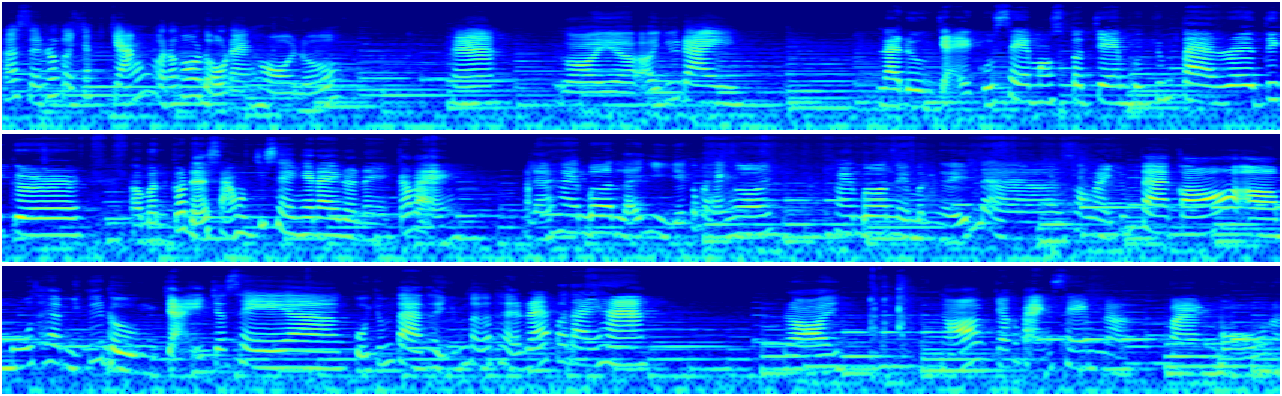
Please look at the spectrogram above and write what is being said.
Nó sẽ rất là chắc chắn và nó có độ đàn hồi nữa. Ha rồi ờ, ở dưới đây là đường chạy của xe Monster Jam của chúng ta retiger à, mình có để sẵn một chiếc xe ngay đây rồi nè các bạn. Là hai bên là gì vậy các bạn ơi? Hai bên này mình nghĩ là sau này chúng ta có uh, mua thêm những cái đường chạy cho xe ờ, của chúng ta thì chúng ta có thể ráp ở đây ha. Rồi đó cho các bạn xem nè toàn bộ nè.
